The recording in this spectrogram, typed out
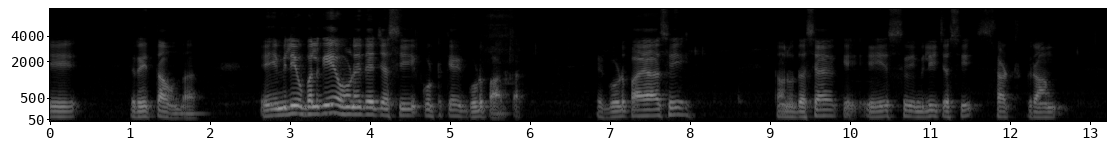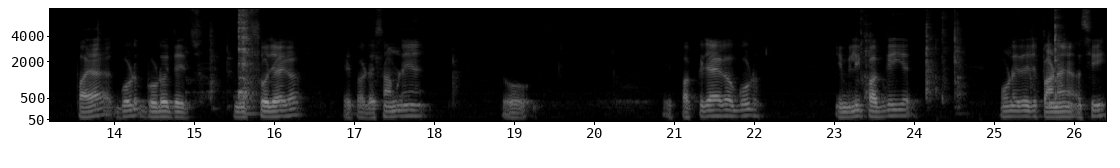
ਇਹ ਰੇਤਾ ਹੁੰਦਾ। ਇਹ ਇਮਲੀ ਉਬਲ ਗਈ ਹੁਣ ਇਹਦੇ 'ਚ ਅਸੀਂ ਕੁੱਟ ਕੇ ਗੁੜ ਪਾ ਦਿੱਤਾ। ਇਹ ਗੁੜ ਪਾਇਆ ਅਸੀਂ। ਤੁਹਾਨੂੰ ਦੱਸਿਆ ਕਿ ਇਸ ਇਮਲੀ 'ਚ ਅਸੀਂ 60 ਗ੍ਰਾਮ ਪਾਇਆ ਗੁੜ। ਗੁੜ ਦੇ 'ਚ ਮਿਕਸ ਹੋ ਜਾਏਗਾ। ਇਹ ਤੁਹਾਡੇ ਸਾਹਮਣੇ ਹੈ। ਤੋ ਇਹ ਪੱਕ ਜਾਏਗਾ ਗੁੜ। ਇਮਲੀ ਪੱਕ ਗਈ ਹੈ। ਹੁਣ ਇਹਦੇ 'ਚ ਪਾਣਾ ਅਸੀਂ।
